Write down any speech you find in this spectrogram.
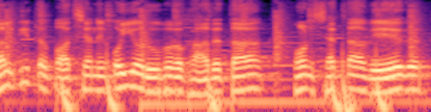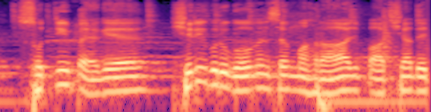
ਕਲਗੀਧਰ ਪਾਤਸ਼ਾਹ ਨੇ ਉਹੀਓ ਰੂਪ ਵਿਖਾ ਦਿੱਤਾ। ਹੁਣ ਸਹਿਤਾ ਵੇਗ ਸੁੱਚੀ ਪੈ ਗਿਆ ਸ੍ਰੀ ਗੁਰੂ ਗੋਬਿੰਦ ਸਿੰਘ ਮਹਾਰਾਜ ਪਾਤਸ਼ਾਹ ਦੇ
